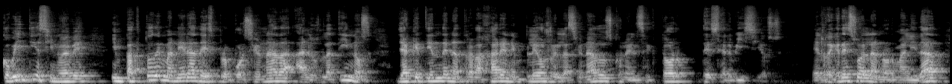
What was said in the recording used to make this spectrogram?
COVID-19 impactó de manera desproporcionada a los latinos, ya que tienden a trabajar en empleos relacionados con el sector de servicios. El regreso a la normalidad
